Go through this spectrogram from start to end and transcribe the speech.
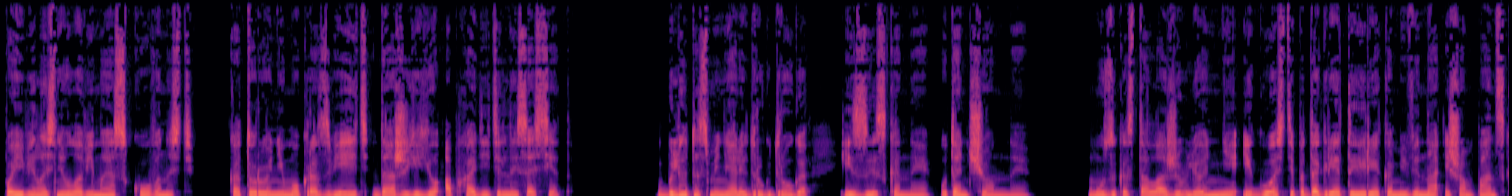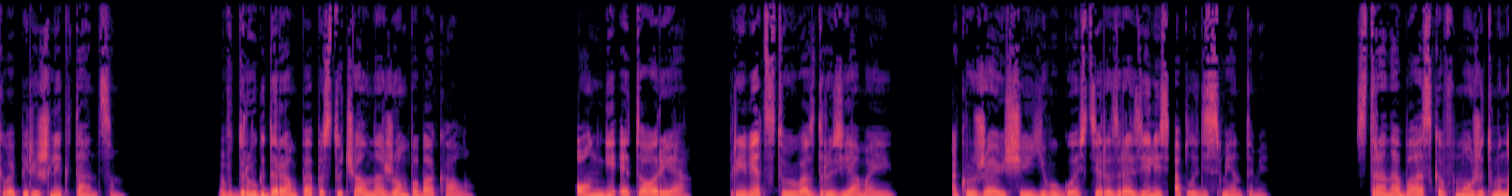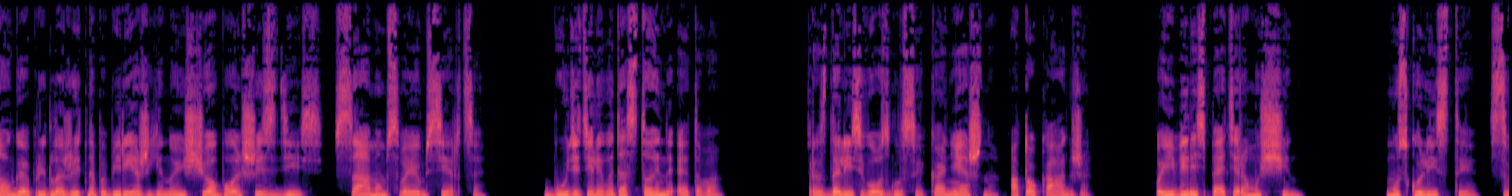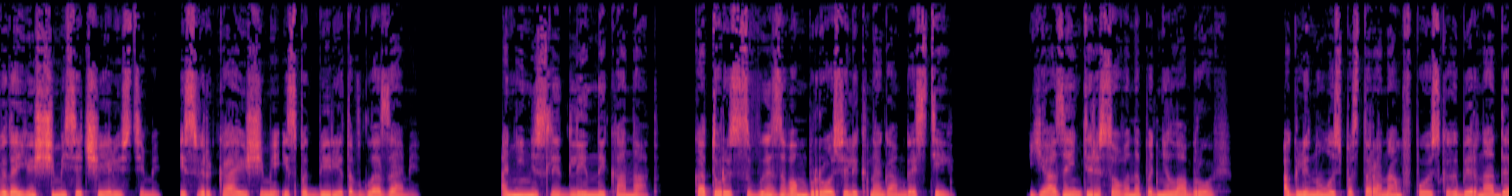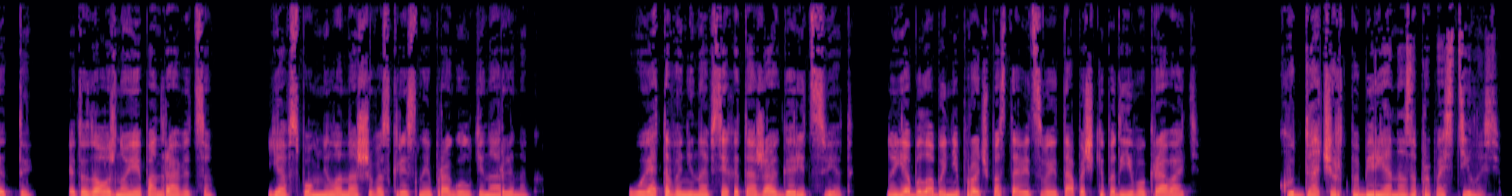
Появилась неуловимая скованность, которую не мог развеять даже ее обходительный сосед. Блюда сменяли друг друга, изысканные, утонченные. Музыка стала оживленнее, и гости, подогретые реками вина и шампанского, перешли к танцам. Вдруг Дарампе постучал ножом по бокалу. «Онги Этория! Приветствую вас, друзья мои!» Окружающие его гости разразились аплодисментами. Страна басков может многое предложить на побережье, но еще больше здесь, в самом своем сердце. Будете ли вы достойны этого? Раздались возгласы. Конечно, а то как же. Появились пятеро мужчин. Мускулистые, с выдающимися челюстями и сверкающими из-под беретов глазами они несли длинный канат, который с вызовом бросили к ногам гостей. Я заинтересованно подняла бровь. Оглянулась по сторонам в поисках Бернадетты. Это должно ей понравиться. Я вспомнила наши воскресные прогулки на рынок. У этого не на всех этажах горит свет, но я была бы не прочь поставить свои тапочки под его кровать. Куда, черт побери, она запропастилась?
